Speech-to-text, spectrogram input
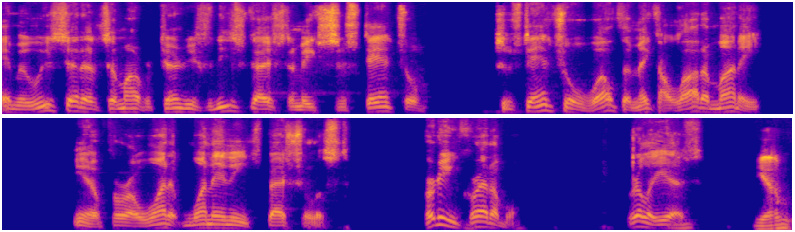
I mean, we set up some opportunities for these guys to make substantial, substantial wealth and make a lot of money, you know, for a one one inning specialist. Pretty incredible, really is. Yep.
